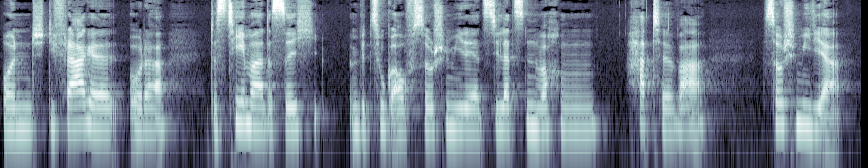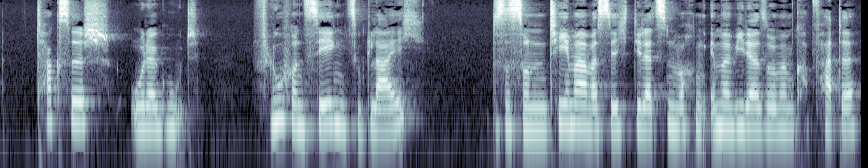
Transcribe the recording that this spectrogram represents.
Und die Frage oder das Thema, das ich in Bezug auf Social Media jetzt die letzten Wochen hatte, war Social Media toxisch oder gut? Fluch und Segen zugleich. Das ist so ein Thema, was ich die letzten Wochen immer wieder so in meinem Kopf hatte.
